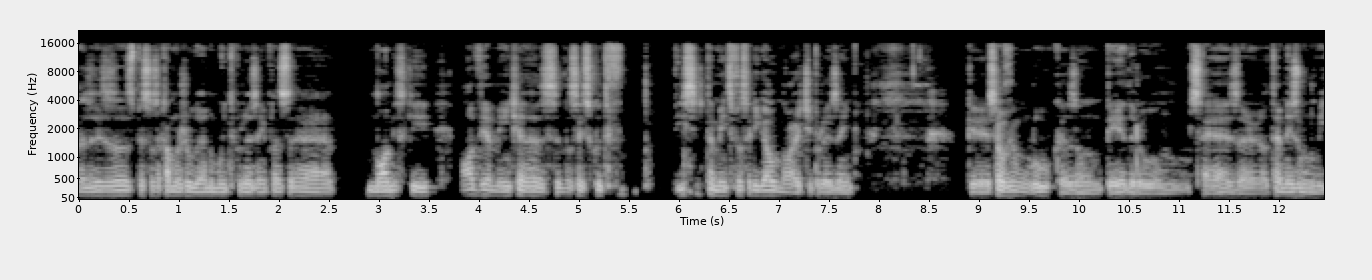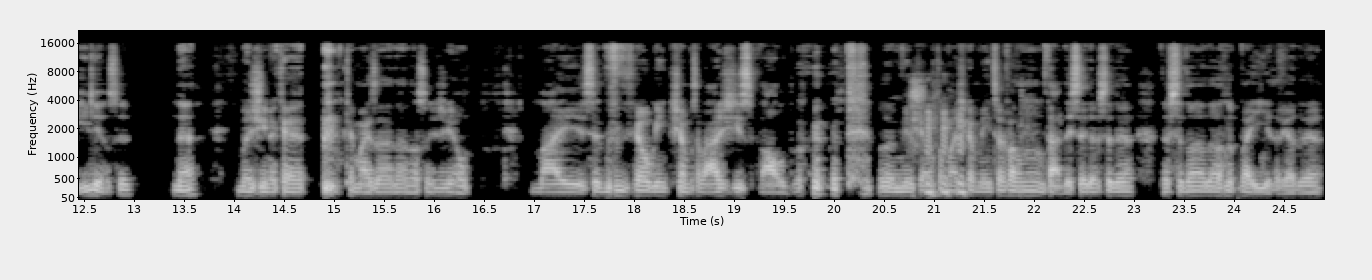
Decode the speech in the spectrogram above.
às vezes as pessoas acabam julgando muito, por exemplo, as, é, nomes que, obviamente, se você escuta instantamente se você ligar o norte, por exemplo. Porque se ouvir um Lucas, um Pedro, um César, até mesmo um William, você, né, imagina que é, que é mais da, nossa região. Mas você vê alguém que chama, sei lá, Gisvaldo, meio que automaticamente você vai falar, hum, tá, desse aí deve ser da, deve ser da, da Bahia, tá ligado? É,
